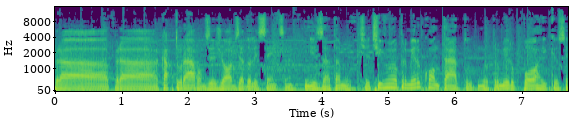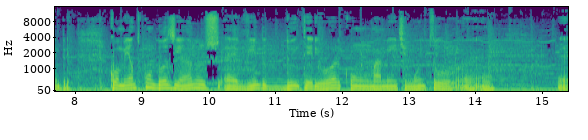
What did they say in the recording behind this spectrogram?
para capturar, vamos dizer, jovens e adolescentes, né? Exatamente. Eu tive meu primeiro contato, meu primeiro porre, que eu sempre comento, com 12 anos, é, vindo do interior, com uma mente muito, é, é,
